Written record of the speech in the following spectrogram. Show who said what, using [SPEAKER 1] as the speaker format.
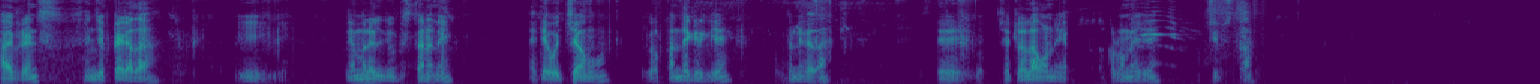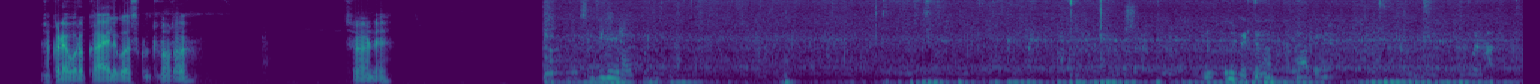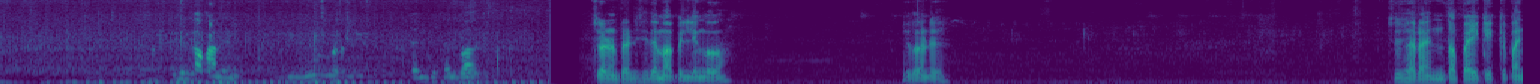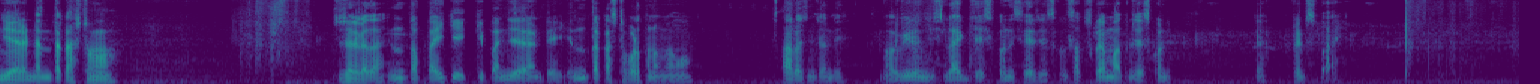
[SPEAKER 1] Hi friends నేను చెప్పా కదా ఈ నెమ్మలిని చూపిస్తానని. అయితే వచ్చాము పని దగ్గరికి పొద్దున్నే కదా. అయితే చెట్లలో ఉన్నాయి అక్కడ ఉన్నాయి చూపిస్తా. అక్కడ ఎవరో కాయలు కోసుకుంటున్నారు చూడండి.
[SPEAKER 2] పెట్టాను
[SPEAKER 1] చూడండి ఫ్రెండ్స్ ఇదే మా బిల్డింగు. ఇదిగోండి. చూసారా ఇంత పైకి ఎక్కి పని చేయాలంటే ఎంత కష్టమో. చూసారు కదా ఇంత పైకి ఎక్కి పని చేయాలంటే ఎంత కష్టపడుతున్నాం మేము. ఆలోచించండి. మా వీడియోని చూసి లైక్ చేసుకొని షేర్ చేసుకొని సబ్స్క్రైబ్ మాత్రం చేసుకోండి. Okay friends bye.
